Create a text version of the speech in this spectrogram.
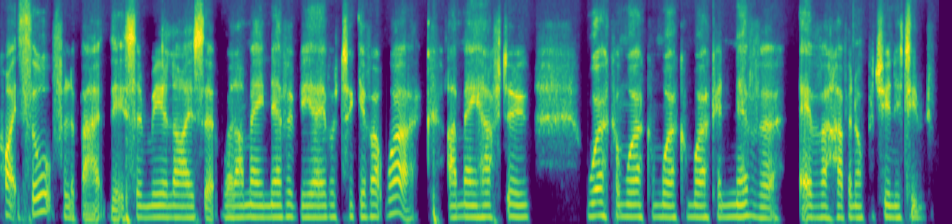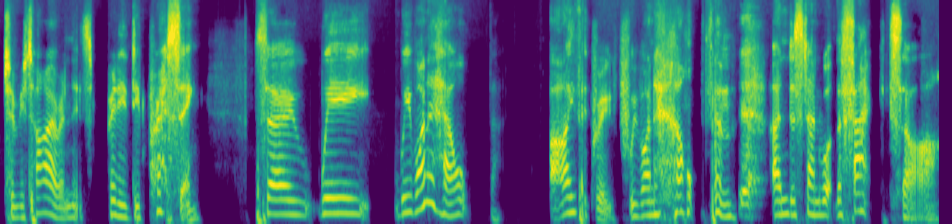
quite thoughtful about this and realize that, well, I may never be able to give up work. I may have to work and work and work and work and never, ever have an opportunity to retire. And it's pretty depressing. So we, we want to help either group. We want to help them yeah. understand what the facts are,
